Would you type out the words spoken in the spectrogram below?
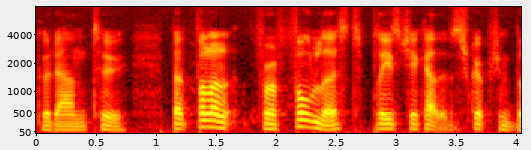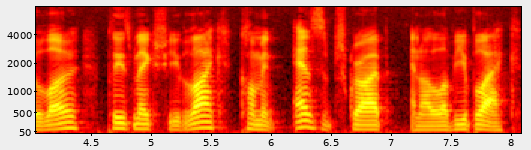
good um, too. But for, a full list, please check out the description below. Please make sure you like, comment, and subscribe. And I love you black.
